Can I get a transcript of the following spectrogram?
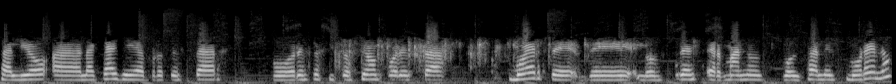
salió a la calle a protestar por esta situación, por esta muerte de los tres hermanos González Moreno.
